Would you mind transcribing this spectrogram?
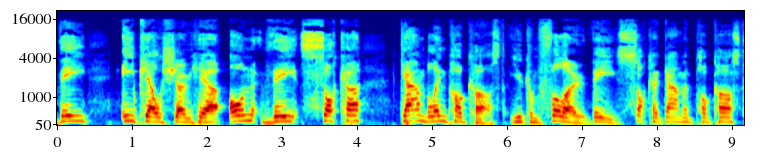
the EPL show here on the Soccer Gambling Podcast. You can follow the Soccer Gambling Podcast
